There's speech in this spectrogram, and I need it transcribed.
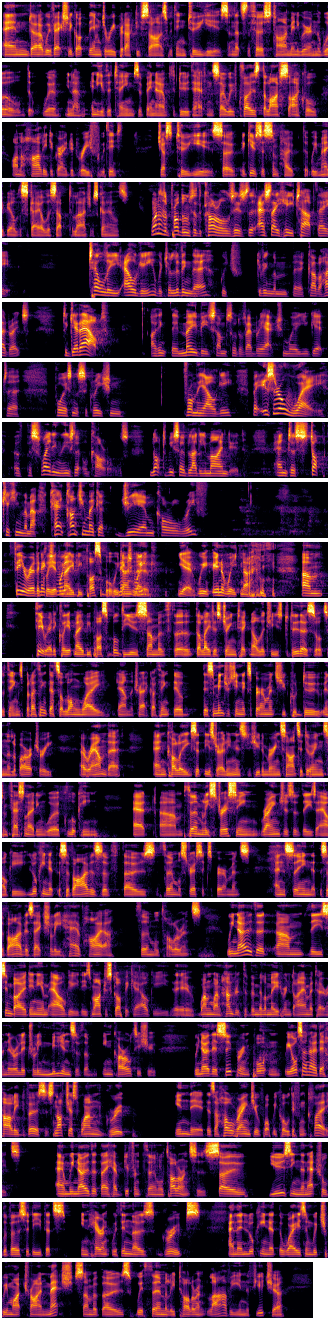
And uh, we've actually got them to reproductive size within two years. And that's the first time anywhere in the world that we're, you know, any of the teams have been able to do that. And so we've closed the life cycle on a highly degraded reef within just two years. So it gives us some hope that we may be able to scale this up to larger scales. One of the problems with the corals is that as they heat up, they tell the algae, which are living there, which giving them their carbohydrates, to get out. I think there may be some sort of abreaction where you get uh, poisonous secretion from the algae. But is there a way of persuading these little corals not to be so bloody minded and to stop kicking them out? Can't, can't you make a GM coral reef? Theoretically, Next it may be possible. We Next don't know. week? Yeah, we, in a week, no. um, theoretically, it may be possible to use some of the, the latest gene technologies to do those sorts of things, but I think that's a long way down the track. I think there, there's some interesting experiments you could do in the laboratory around that, and colleagues at the Australian Institute of Marine Science are doing some fascinating work looking at um, thermally stressing ranges of these algae, looking at the survivors of those thermal stress experiments, and seeing that the survivors actually have higher thermal tolerance. We know that um, these symbiodinium algae, these microscopic algae, they're one one hundredth of a millimetre in diameter, and there are literally millions of them in coral tissue. We know they're super important. We also know they're highly diverse. It's not just one group in there, there's a whole range of what we call different clades. And we know that they have different thermal tolerances. So, using the natural diversity that's inherent within those groups and then looking at the ways in which we might try and match some of those with thermally tolerant larvae in the future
